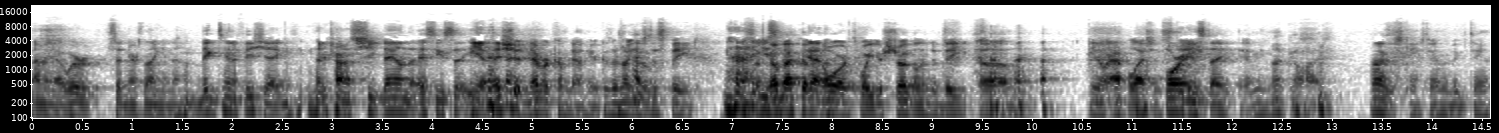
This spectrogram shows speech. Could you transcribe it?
I mean, we were sitting there thinking, uh, Big Ten officiating, they're trying to shoot down the SEC. yeah, they should never come down here because they're not used to speed. So go back up yeah. north where you're struggling to beat, um, you know, Appalachian State. Oregon State. I mean, my God. I just can't stand the Big Ten.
